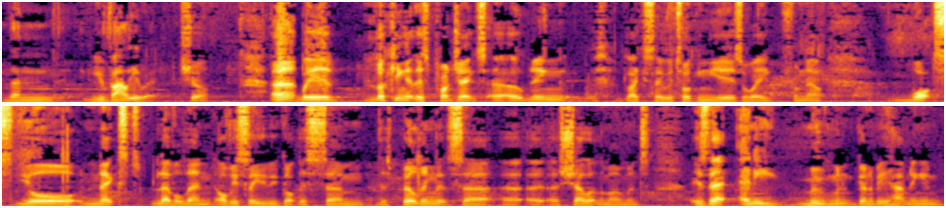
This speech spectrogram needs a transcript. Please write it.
then you value it. Sure. Uh, we're looking at this project uh, opening, like I say, we're talking years away from now. What's your next level then? Obviously, we've got this um, this building that's uh, a, a shell at the moment. Is there any movement going to be happening in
